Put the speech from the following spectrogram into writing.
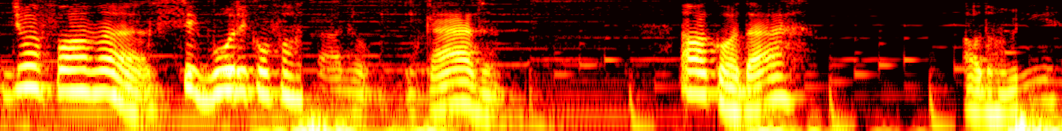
de uma forma segura e confortável em casa, ao acordar, ao dormir,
